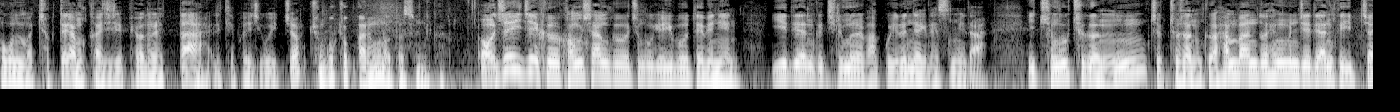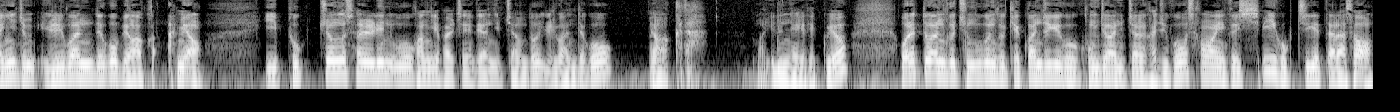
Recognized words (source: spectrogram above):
혹은 뭐 적대감까지 표현을 했다 이렇게 보여지고 있죠. 중국 쪽 반응은 어떻습니까? 어제 이제 그 경샹 그 중국 외교부 대변인 이에 대한 그 질문을 받고 이런 이야기를 했습니다. 이 중국 측은 즉 조선 그 한반도 핵 문제에 대한 그 입장이 좀 일관되고 명확하며 이 북중 설린 우호 관계 발전에 대한 입장도 일관되고 명확하다. 뭐 이런 이야기를 했고요. 오랫동안 그 중국은 그 객관적이고 공정한 입장을 가지고 상황이 그 12곡직에 따라서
